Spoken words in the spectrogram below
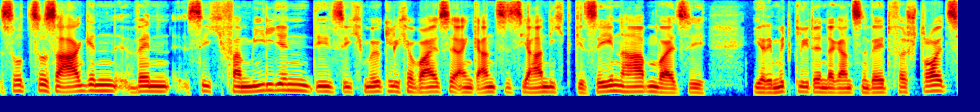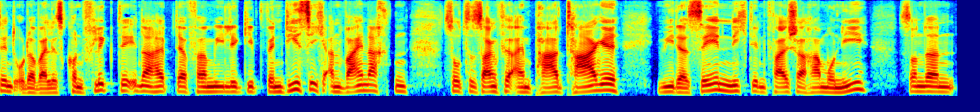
sozusagen, wenn sich Familien, die sich möglicherweise ein ganzes Jahr nicht gesehen haben, weil sie ihre Mitglieder in der ganzen Welt verstreut sind oder weil es Konflikte innerhalb der Familie gibt, wenn die sich an Weihnachten sozusagen für ein paar Tage wiedersehen, nicht in falscher Harmonie, sondern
